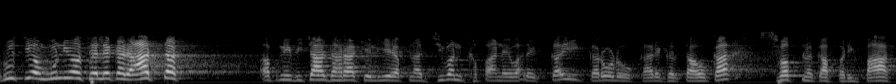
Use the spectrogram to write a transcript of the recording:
रूसियों मुनियों से लेकर आज तक अपनी विचारधारा के लिए, अपना जीवन खपाने वाले कई करोड़ों कार्यकर्ताओं का स्वप्न का परिपाक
